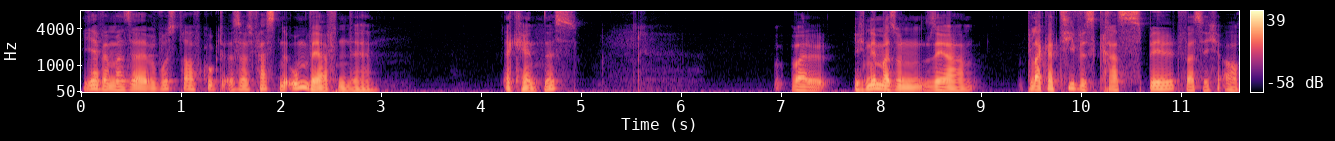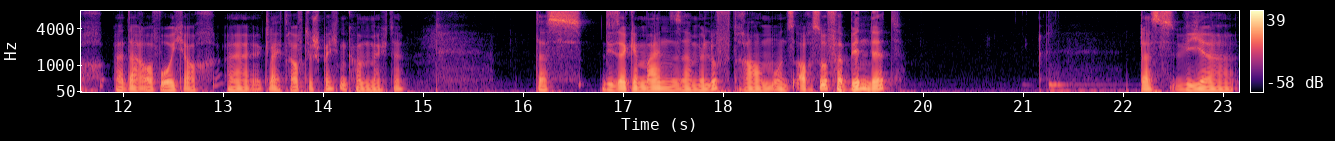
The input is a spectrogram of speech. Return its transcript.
ja, wenn man sehr bewusst drauf guckt, ist das fast eine umwerfende Erkenntnis. Weil ich nehme mal so ein sehr plakatives, krasses Bild, was ich auch äh, darauf, wo ich auch äh, gleich drauf zu sprechen kommen möchte, dass dieser gemeinsame Luftraum uns auch so verbindet, dass wir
